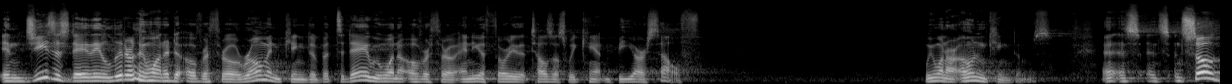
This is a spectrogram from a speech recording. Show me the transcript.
In Jesus' day, they literally wanted to overthrow a Roman kingdom, but today we want to overthrow any authority that tells us we can't be ourselves. We want our own kingdoms. And, so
